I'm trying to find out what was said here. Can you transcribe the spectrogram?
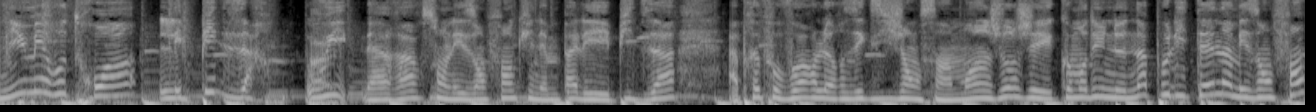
Numéro 3, les pizzas. Oui, bah, rares sont les enfants qui n'aiment pas les pizzas. Après, faut voir leurs exigences. hein. Moi, un jour, j'ai commandé une napolitaine à mes enfants.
